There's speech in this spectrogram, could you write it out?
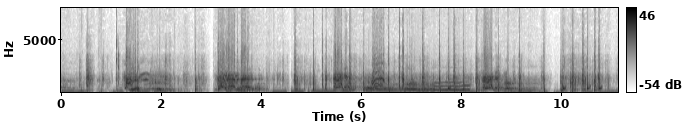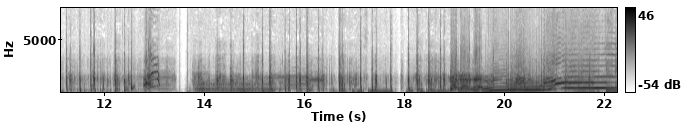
ดูนะฮะดูว่าเป็นยังไงแข่งไม่เป็นไรสักหน่อยนึงนะคือดีสักหน่อยนึงถือว่าโชคดีมาเจอใน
